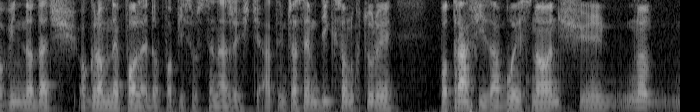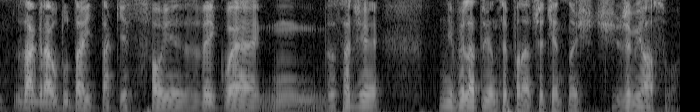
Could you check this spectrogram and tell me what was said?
powinno dać ogromne pole do popisu scenarzyście. A tymczasem Dixon, który potrafi zabłysnąć, no, zagrał tutaj takie swoje zwykłe, w zasadzie nie wylatujące ponad przeciętność rzemiosło.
